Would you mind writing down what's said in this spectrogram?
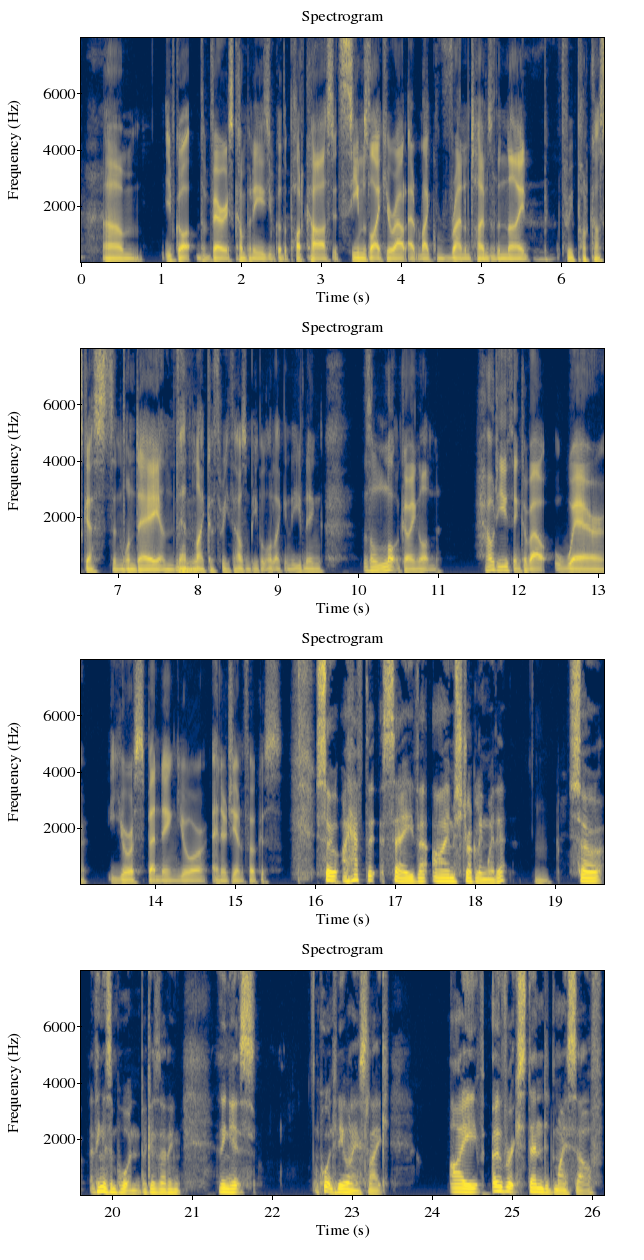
um, you've got the various companies, you've got the podcast. It seems like you're out at like random times of the night, three podcast guests in one day, and then Mm. like a three thousand people or like in the evening. There's a lot going on. How do you think about where you're spending your energy and focus? So I have to say that I'm struggling with it. Mm. So I think it's important because I think I think it's important to be honest. Like I've overextended myself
